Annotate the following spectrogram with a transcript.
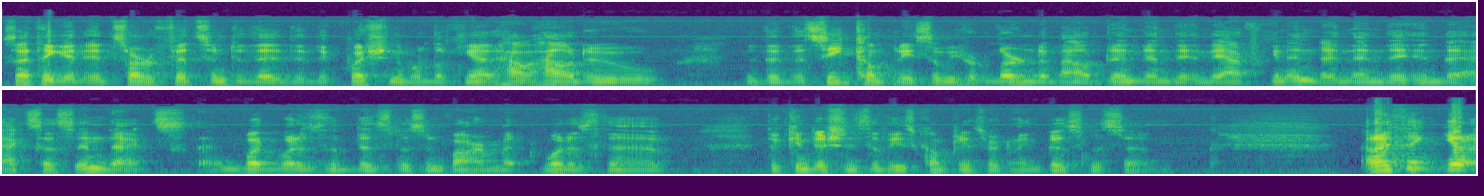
so I think it, it, sort of fits into the, the, the, question that we're looking at: how how do the, the seed companies that we learned about in, in, the, in the African in, in, the, in the Access Index, what what is the business environment? What is the the conditions that these companies are doing business in. And I think, you know,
